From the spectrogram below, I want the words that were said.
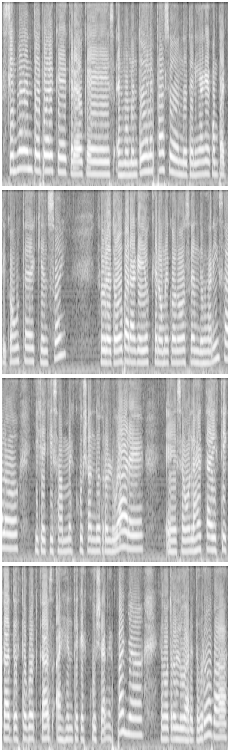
simplemente porque creo que es el momento del espacio donde tenía que compartir con ustedes quién soy sobre todo para aquellos que no me conocen de Organízalo y que quizás me escuchan de otros lugares. Eh, según las estadísticas de este podcast, hay gente que escucha en España, en otros lugares de Europa,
